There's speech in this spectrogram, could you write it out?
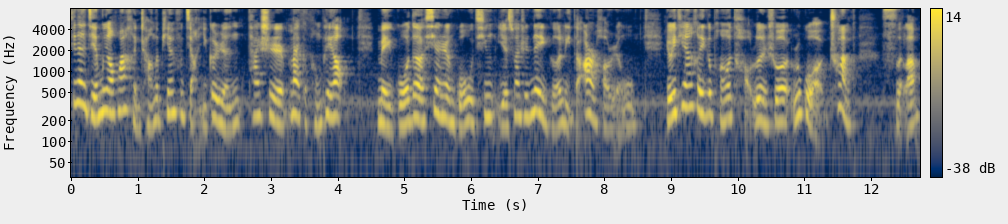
今天的节目要花很长的篇幅讲一个人，他是麦克蓬佩奥。美国的现任国务卿也算是内阁里的二号人物。有一天和一个朋友讨论说，如果 Trump 死了，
